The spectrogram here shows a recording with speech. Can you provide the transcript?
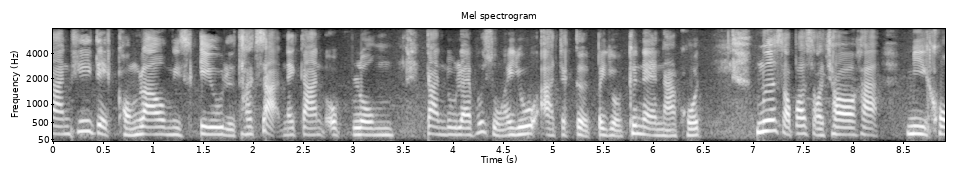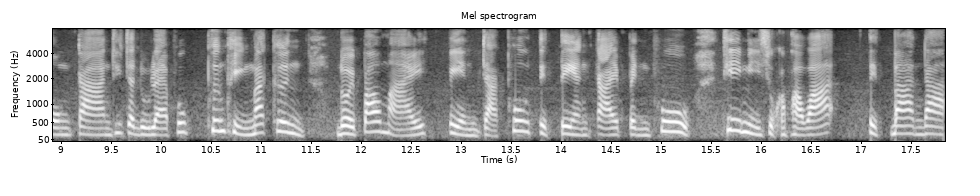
การที่เด็กของเรามีสกิลหรือทักษะในการอบรม การดูแลผู้สูงอายุอาจจะเกิดประโยชน์ขึ้นในอนาคต เมื่อสปสชค่ะ มีโครงการที่จะดูแลผู้พึ่งพิงมากขึ้น โดยเป้าหมายเปลี่ยนจากผู้ติดเตียงกลายเป็นผู้ที่มีสุขภาวะ ติดบ้านได้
